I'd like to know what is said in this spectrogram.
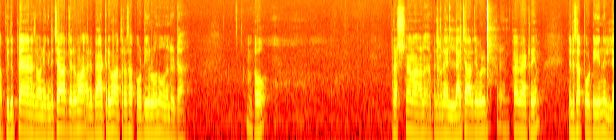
അപ്പോൾ ഇത് പാനസോണിക്കിന്റെ ചാർജർ അല്ല ബാറ്ററി മാത്രമേ സപ്പോർട്ട് ചെയ്യുള്ളൂ എന്ന് തോന്നുന്നുണ്ട് കേട്ടോ അപ്പോൾ പ്രശ്നമാണ്. അപ്പോൾ നമ്മുടെ എല്ലാ ചാർജബിൾ ബാറ്ററിയും ഇതിൽ സപ്പോർട്ട് ചെയ്യുന്നില്ല.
